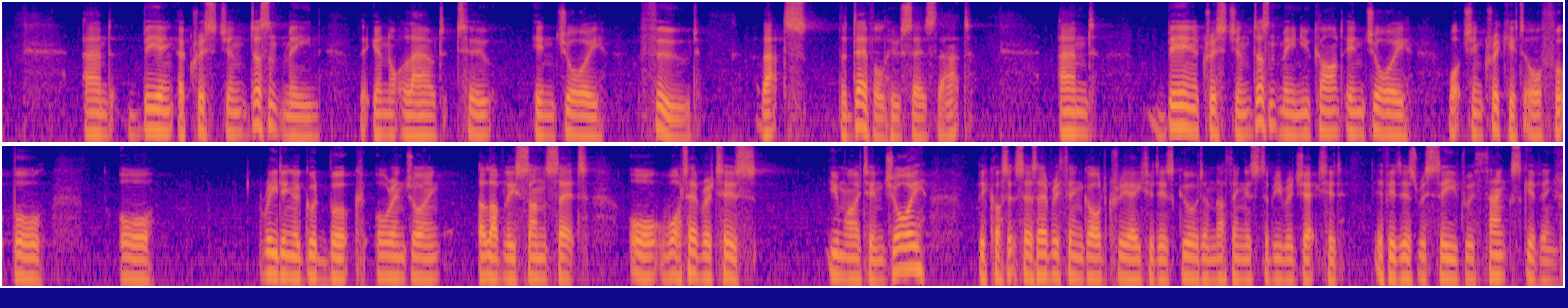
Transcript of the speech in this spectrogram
And being a Christian doesn't mean that you're not allowed to enjoy food. That's the devil who says that. And being a Christian doesn't mean you can't enjoy watching cricket or football or reading a good book or enjoying a lovely sunset or whatever it is you might enjoy because it says everything God created is good and nothing is to be rejected if it is received with thanksgiving.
